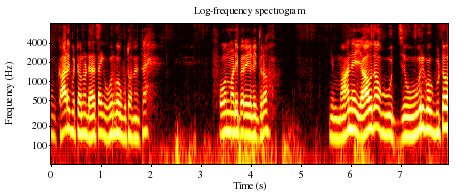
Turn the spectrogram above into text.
ಒಂದು ಕಾಡಿಗೆ ಬಿಟ್ಟವನು ಡೈರೆಕ್ಟಾಗಿ ಊರಿಗೆ ಹೋಗ್ಬಿಟ್ಟವನಂತೆ ಫೋನ್ ಮಾಡಿ ಬೇರೆ ಹೇಳಿದ್ರು. ನಿಮ್ಮ ಮಾನೆ ಯಾವುದೋ ಊರಿಗೆ ಹೋಗ್ಬಿಟ್ಟು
